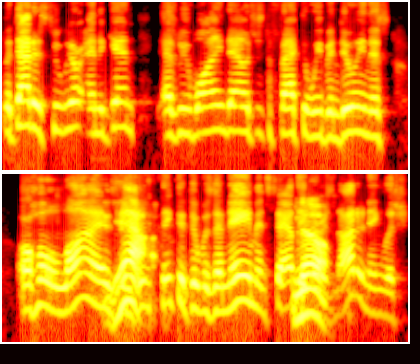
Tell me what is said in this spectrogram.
but that is who we are. And again, as we wind down, just the fact that we've been doing this our whole lives. Yeah, didn't think that there was a name, and sadly, no. there's not an English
